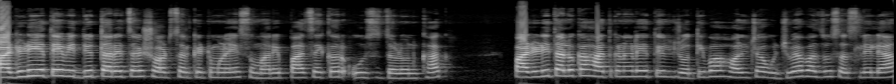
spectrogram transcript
पाडळी येथे विद्युत तारेचा शॉर्ट सर्किटमुळे सुमारे पाच एकर ऊस जळून खाक. पाडळी तालुका हातकणंगले येथील ज्योतिबा हॉलच्या उजव्या बाजूस असलेल्या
